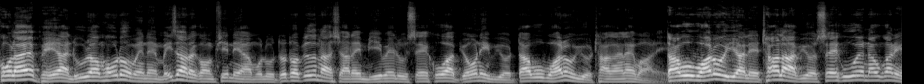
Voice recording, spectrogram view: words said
ခေါ်လာတဲ့ဘဲကလူတော်မဟုတ်တော့မဲနဲ့မိစ္ဆာတကောင်ဖြစ်နေရမို့လို့တော်တော်ပြဿနာရှာတဲ့မြေပဲလို့ဆဲခိုးကပြောနေပြီးတော့တာဘိုဘွားတို့ကြီးကိုထားခိုင်းလိုက်ပါတယ်တာဘိုဘွားတို့ကြီးကလည်းထားလာပြီးတော့ဆဲခိုးရဲ့နောက်ကနေ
